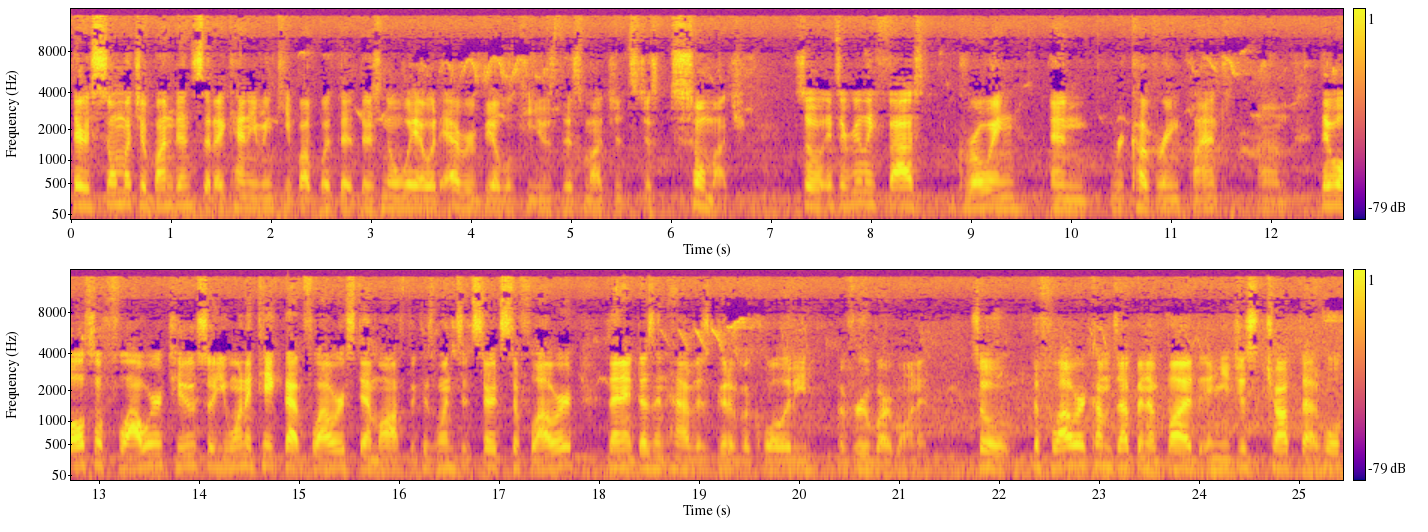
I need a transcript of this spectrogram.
there's so much abundance that I can't even keep up with it. There's no way I would ever be able to use this much. It's just so much. So it's a really fast growing and recovering plant. Um, they will also flower too, so you want to take that flower stem off because once it starts to flower, then it doesn't have as good of a quality of rhubarb on it. So the flower comes up in a bud and you just chop that whole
